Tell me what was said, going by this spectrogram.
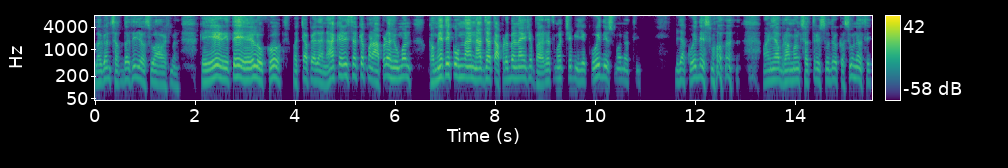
લગ્ન શબ્દથી જ હસવું આવે છે મને. કે એ રીતે એ લોકો બચ્ચા પેદા ના કરી શકે, પણ આપણે હ્યુમન ગમે તે કોમના ના જાત આપણે બનાવીએ છીએ. ભારતમાં જ છે, બીજે કોઈ દેશમાં નથી. બીજા કોઈ દેશમાં વાણિયા બ્રાહ્મણ, ક્ષત્રિય, શુદ્ર કશું નથી.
